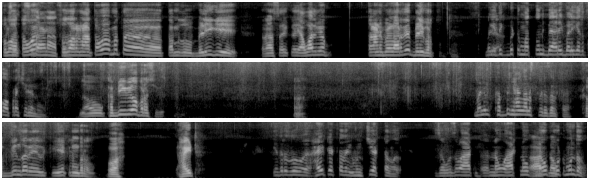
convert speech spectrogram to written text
ಚಲೋ ಆತವ ಸುಧಾರಣೆ ಆತವ. ಮತ್ತು ತಮ್ಮದು ಬೆಳಿಗ್ಗೆ ರಾಸಾಯನಿಕ ಯಾವಾಗ ಭೀ ತಾಣ ಬೀಳಾರ್ದೆ ಬೆಳಿ ಬರ್ತದೆ. ಇದಕ್ಕೆ ಬಿಟ್ಟು ಮತ್ತೊಂದು ಬೇರೆ ಬೆಳಿಗ್ಗೆ ಅದಕ್ಕೆ ಆಪರೇಷನ್ ನಾವು ನಾವು ಕಬ್ಬಿಗೆ ವಾಪರಾಸಿವಿ ಮ ನಿಮ್ಮ ಕಬ್ಬಿಗೆ ಹೆಂಗೆ ಅನಿಸ್ತದೆ ರಿಸಲ್ಟ್ ಕಬ್ಬಿಂದರೆ ಏಕ್ ನಂಬರ್ ಅದು. ವಾ ಹೈಟ್ ಇದ್ರದ್ದು ಹೈಟ್ ಎಟ್ಟದ್ರಿ ಉಂಚಿ ಎಟ್ಟದ ಜವಳ ಜವಳ ಆಟ್ ನಾವು ಆಟ್ ನಾವು ಆಟ್ ನಾವು ನವ್- ಫುಟ್ ಮುಂದದು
